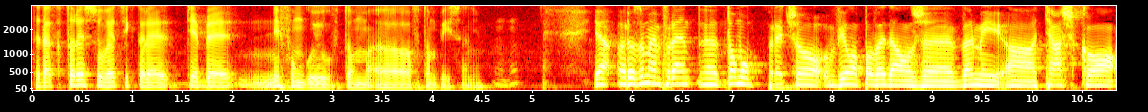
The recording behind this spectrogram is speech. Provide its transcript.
teda ktoré sú veci, ktoré tebe nefungujú v tom, v tom písaní. Ja rozumiem pre, tomu, prečo Vilo povedal, že veľmi uh, ťažko uh,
